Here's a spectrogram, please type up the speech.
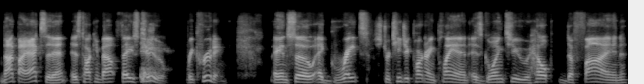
not by accident, is talking about phase two, recruiting. And so, a great strategic partnering plan is going to help define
